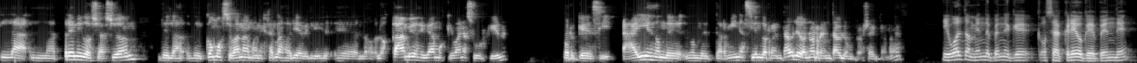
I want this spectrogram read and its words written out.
la, la prenegociación de, de, cómo se van a manejar las variabilidades, eh, los, cambios, digamos, que van a surgir, porque si ahí es donde, donde termina siendo rentable o no rentable un proyecto, ¿no? Igual también depende que, o sea, creo que depende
